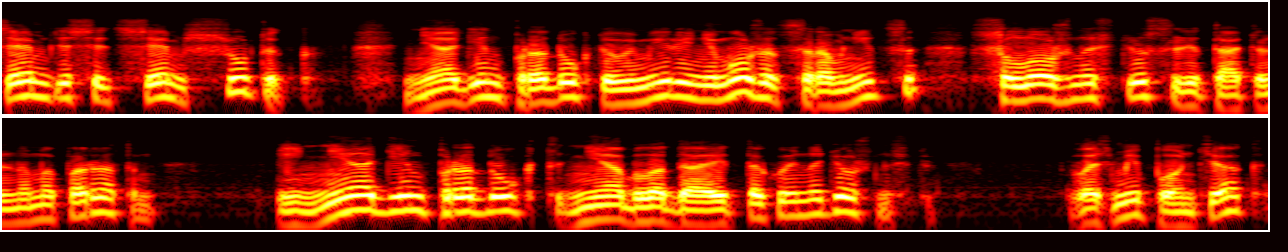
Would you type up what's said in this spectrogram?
77 суток. Ни один продукт в мире не может сравниться с сложностью с летательным аппаратом. И ни один продукт не обладает такой Возьми понтиак,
